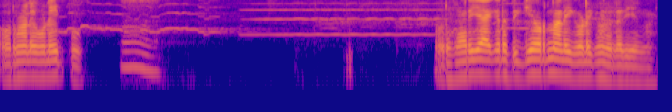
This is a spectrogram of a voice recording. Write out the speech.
ஒரு நாளைக்கு உழைப்பு ஒரு கறி ஆக்கிறதுக்கே ஒரு நாளைக்கு உழைக்கணும் அதிகமாக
